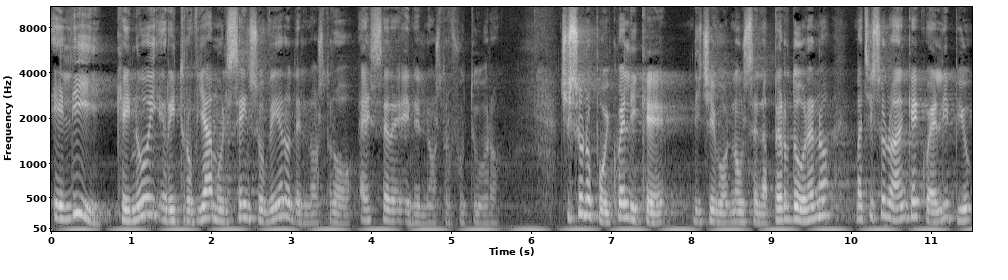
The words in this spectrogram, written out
È lì che noi ritroviamo il senso vero del nostro essere e del nostro futuro. Ci sono poi quelli che, dicevo, non se la perdonano, ma ci sono anche quelli più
